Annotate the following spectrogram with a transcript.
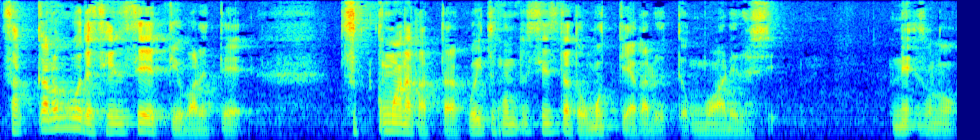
作家の方で先生って呼ばれて突っ込まなかったらこいつ本当に先生だと思ってやがるって思われるしねその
